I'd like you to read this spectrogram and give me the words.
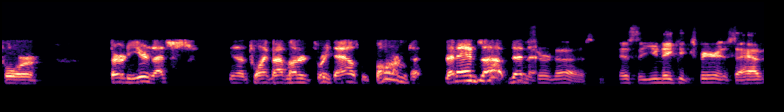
for 30 years. That's you know 2,500, 3,000 farms. That, that adds up, doesn't it? Sure does. It's a unique experience to have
